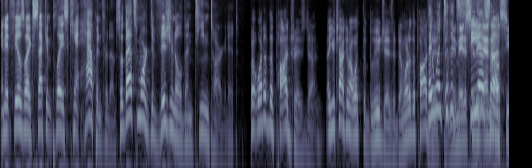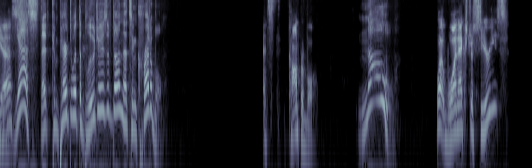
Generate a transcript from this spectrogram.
and it feels like second place can't happen for them. So that's more divisional than team targeted. But what have the Padres done? Now, You're talking about what the Blue Jays have done. What have the Padres They went to done? the they made it CS to the last. NLCS. Yes, that compared to what the Blue Jays have done, that's incredible. That's comparable. No, What, one extra series?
